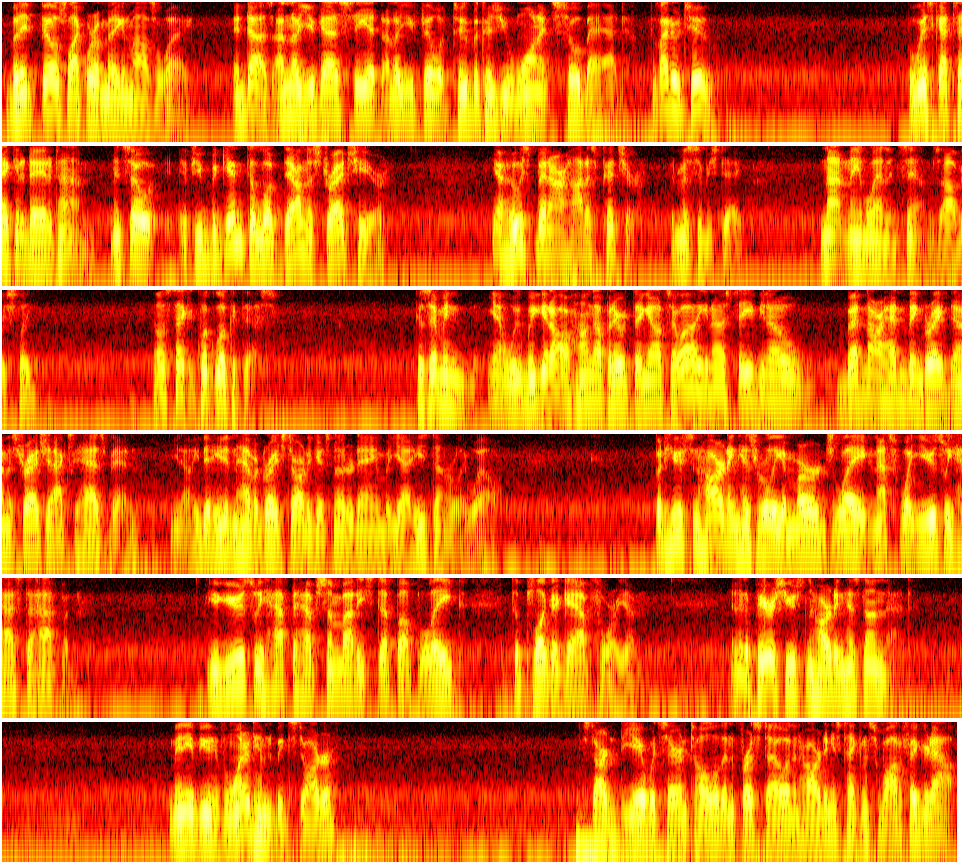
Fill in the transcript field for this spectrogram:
But it feels like we're a million miles away. It does. I know you guys see it. I know you feel it too because you want it so bad. Because I do too. But we just got to take it a day at a time. And so if you begin to look down the stretch here, you know, who's been our hottest pitcher at Mississippi State? Not named Landon Sims, obviously. Now let's take a quick look at this. Because, I mean, you know, we, we get all hung up and everything else. Say, well, you know, Steve, you know, Bednar hadn't been great down the stretch. He actually has been. You know, he, did, he didn't have a great start against Notre Dame, but yeah, he's done really well. But Houston Harding has really emerged late, and that's what usually has to happen. You usually have to have somebody step up late to plug a gap for you. And it appears Houston Harding has done that. Many of you have wanted him to be the starter. Started the year with Sarantola, then Fristoe, and then Harding. It's taken us a while to figure it out.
